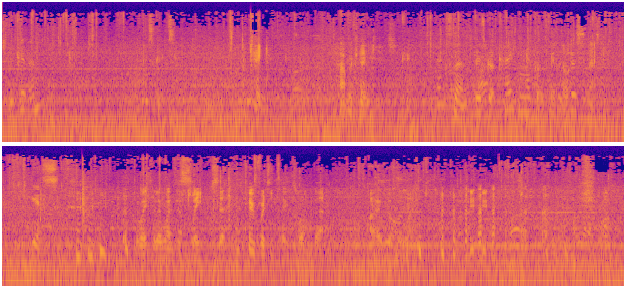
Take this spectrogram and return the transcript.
to be given biscuits. Cake. Have a cake. Excellent. They've got cake and I've got a little snack. Yes biscuit. wait till everyone's asleep so nobody takes one, but I will.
